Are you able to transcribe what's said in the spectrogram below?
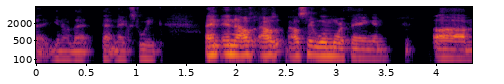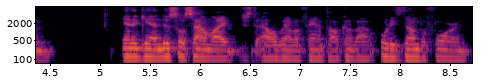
that, you know, that, that next week. And, and I'll, I'll, I'll say one more thing. And, um, and again, this will sound like just an Alabama fan talking about what he's done before and,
